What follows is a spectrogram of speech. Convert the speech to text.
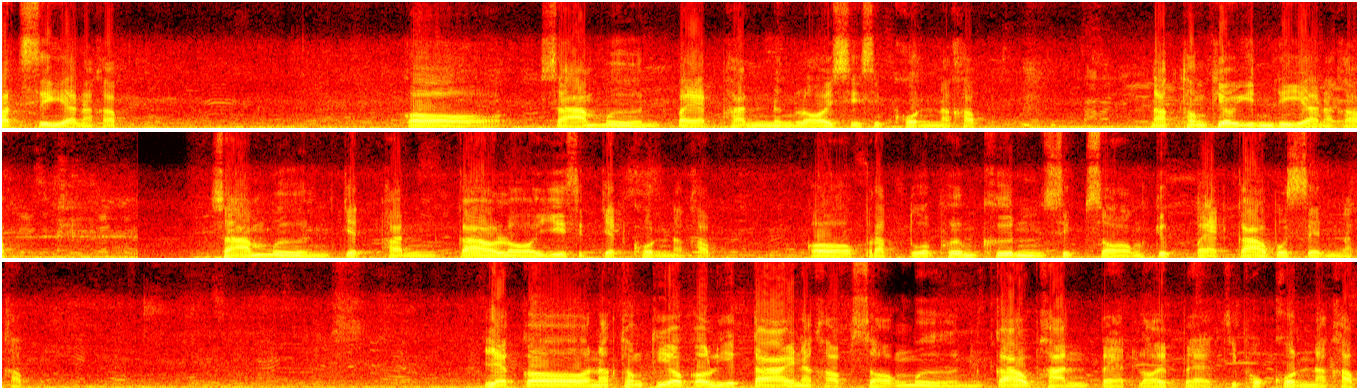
รัสเซียนะครับ ก็ 38,140 คนนะครับ นักท่องเที่ยวอินเดียนะครับ 37,927 คนนะครับ ก็ปรับตัวเพิ่มขึ้น 12.89%นะครับ และก็นักท่องเที่ยวเกาหลีใต้นะครับ 29,886 คนนะครับ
